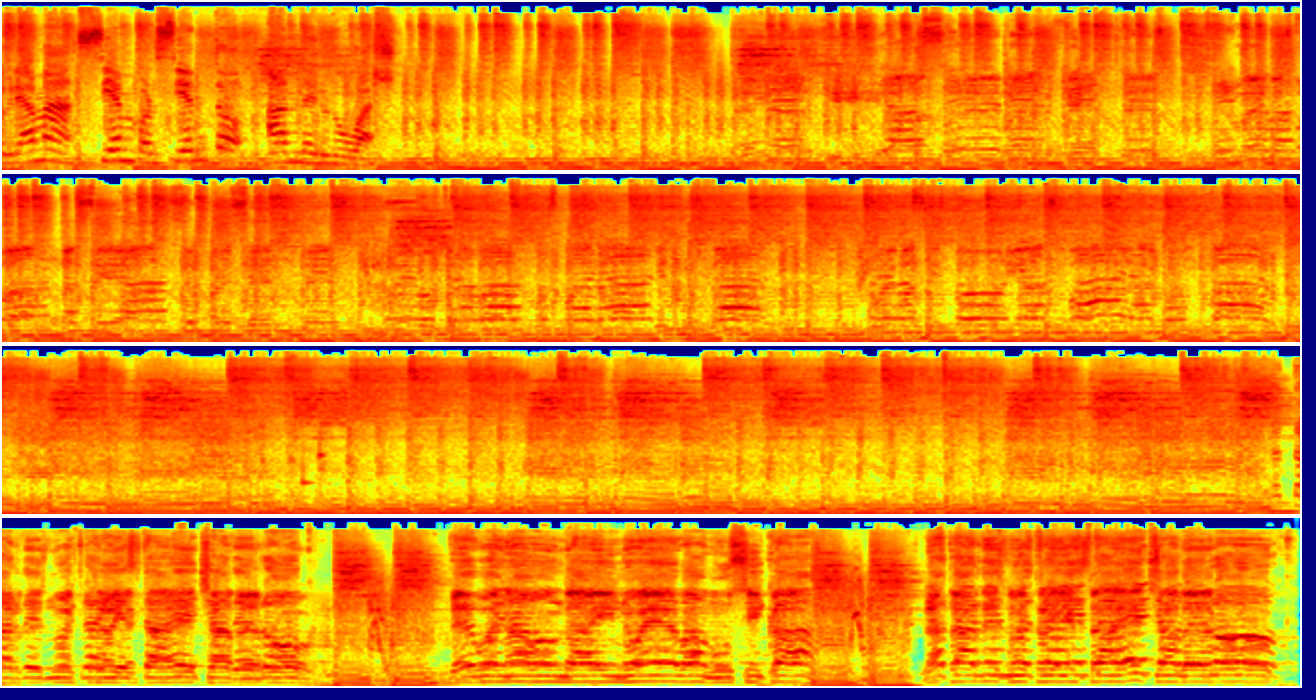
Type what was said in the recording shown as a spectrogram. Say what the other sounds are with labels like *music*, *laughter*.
programa 100% under uruguayo. Tarde es nuestra y está hecha de rock, de buena onda y nueva música. La tarde es nuestra y está hecha de rock,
